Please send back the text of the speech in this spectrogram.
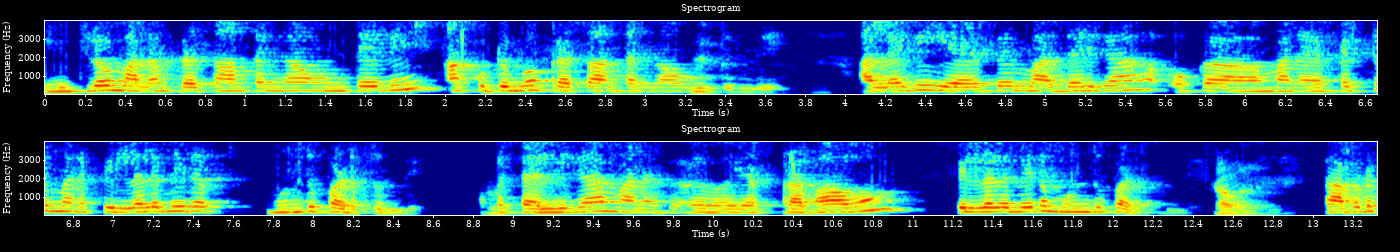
ఇంట్లో మనం ప్రశాంతంగా ఉంటేనే ఆ కుటుంబం ప్రశాంతంగా ఉంటుంది. అలాగే యాజ్ ఏ మదర్గా ఒక మన ఎఫెక్ట్ మన పిల్లల మీద ముందు పడుతుంది. ఒక తల్లిగా మన ప్రభావం పిల్లల మీద ముందు పడుతుంది. కాబట్టి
